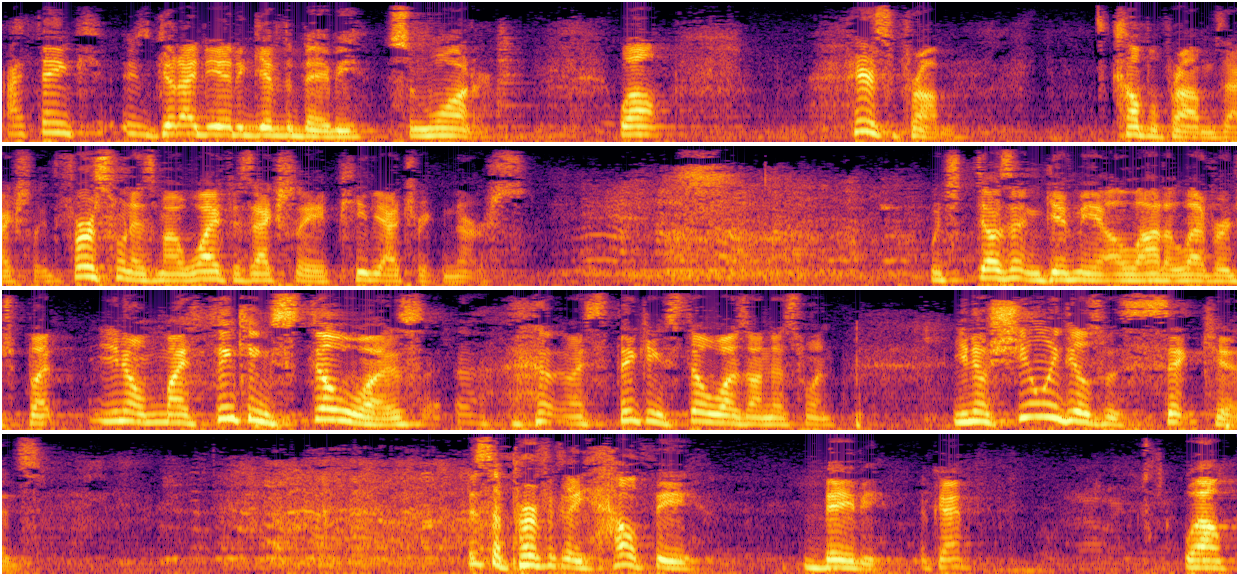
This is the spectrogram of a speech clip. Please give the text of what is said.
I think it's a good idea to give the baby some water. Well, here's the problem. A couple problems, actually. The first one is my wife is actually a pediatric nurse, which doesn't give me a lot of leverage. But, you know, my thinking still was, my thinking still was on this one. You know, she only deals with sick kids. This is a perfectly healthy baby, okay? Well,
